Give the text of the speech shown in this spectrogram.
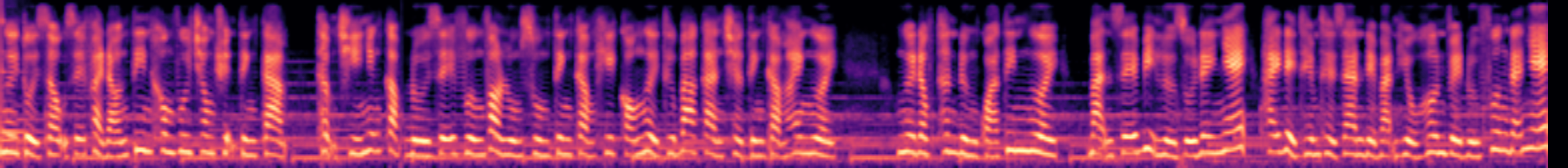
Người tuổi dậu dễ phải đón tin không vui trong chuyện tình cảm, thậm chí những cặp đôi dễ vướng vào lùm xùm tình cảm khi có người thứ ba cản trở tình cảm hai người. Người độc thân đừng quá tin người, bạn dễ bị lừa dối đây nhé, hãy để thêm thời gian để bạn hiểu hơn về đối phương đã nhé.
